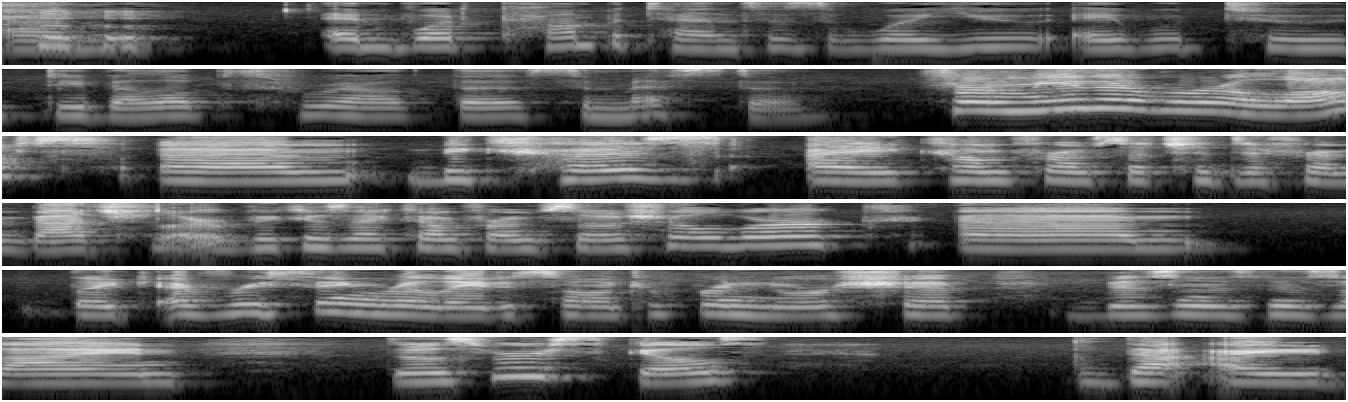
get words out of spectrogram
um, and what competences were you able to develop throughout the semester for me, there were a lot um, because I come from such a different bachelor, because I come from social work. Um, like everything related to entrepreneurship, business design, those were skills that I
